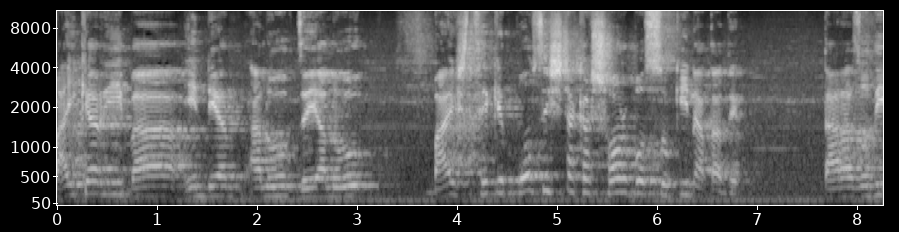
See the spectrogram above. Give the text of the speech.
পাইকারি বা ইন্ডিয়ান আলু যেই আলু বাইশ থেকে পঁচিশ টাকা সর্বোচ্চ কিনা তাদের। তারা যদি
